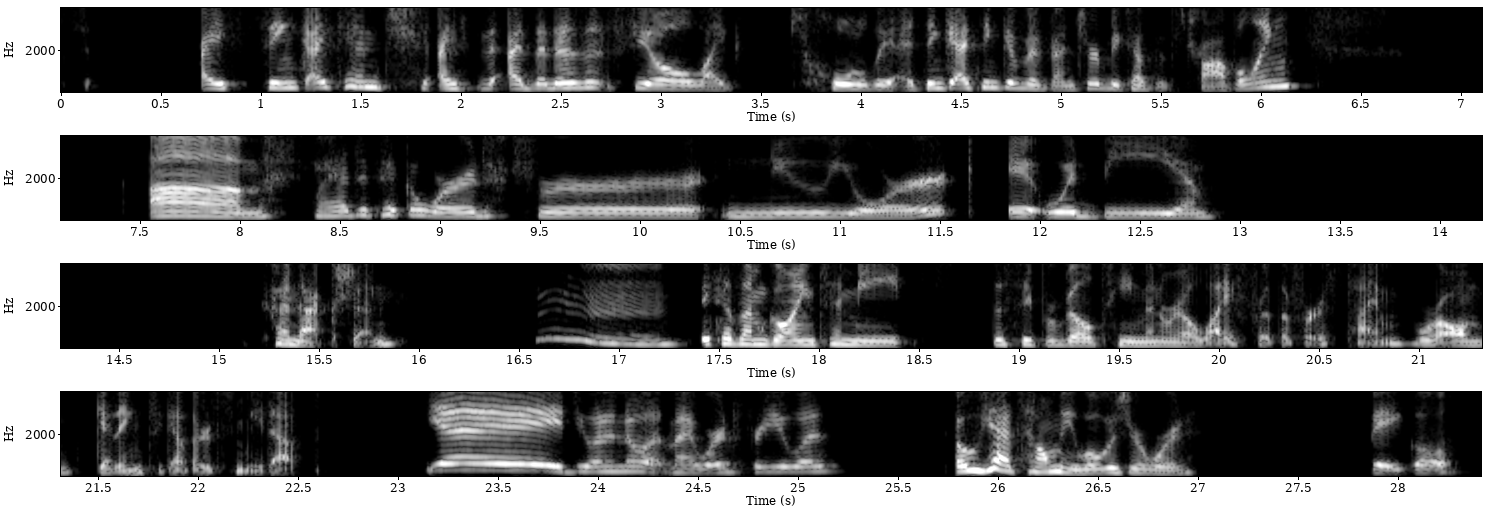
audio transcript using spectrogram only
I think I can ch- I, I that doesn't feel like totally. I think I think of adventure because it's traveling. Um, if I had to pick a word for New York, it would be connection. Hmm. Because I'm going to meet the SuperBill team in real life for the first time. We're all getting together to meet up. Yay. Do you want to know what my word for you was? Oh yeah, tell me. What was your word? Bagel.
